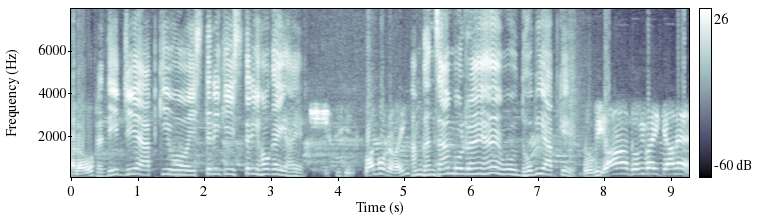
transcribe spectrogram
हेलो प्रदीप जी आपकी वो स्त्री की स्त्री हो गई है। कौन बोल रहे भाई? हम घनश्याम बोल रहे हैं वो धोबी आपके। धोबी हाँ धोबी भाई क्या है?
